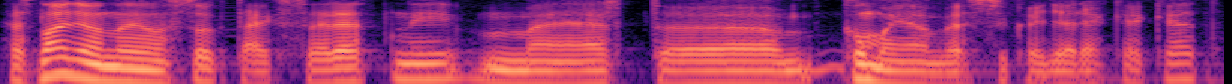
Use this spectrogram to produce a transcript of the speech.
Ezt nagyon-nagyon szokták szeretni, mert komolyan veszük a gyerekeket,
